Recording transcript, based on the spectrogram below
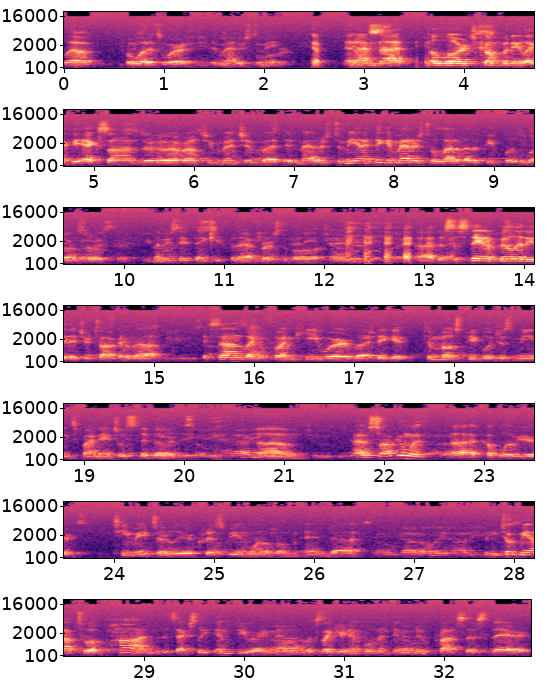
Well, for what it's worth, it matters to me. Yep. And I'm not a large company like the Exxons or whoever else you mentioned, but it matters to me, and I think it matters to a lot of other people as well. So let me say thank you for that, first of all. And uh, the sustainability that you're talking about, it sounds like a fun keyword, but I think it, to most people, it just means financial stability. Um, I was talking with uh, a couple of your teammates earlier, Chris being one of them, and uh, he took me out to a pond that's actually empty right now. It looks like you're implementing a new process there,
